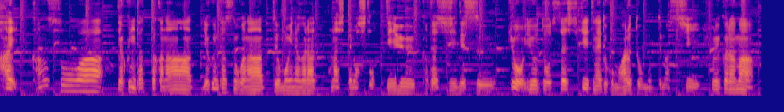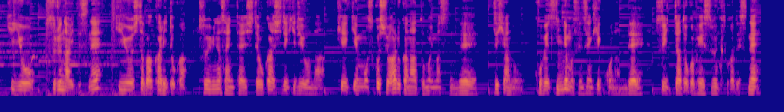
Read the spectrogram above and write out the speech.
はい。感想は役に立ったかな、役に立つのかなって思いながら話してましたっていう形です。今日いろいろとお伝えしきれてないところもあると思ってますし、これからまあ起業するなりですね、起業したばかりとか、そういう皆さんに対してお返しできるような経験も少しはあるかなと思いますんで、ぜひあの、個別にでも全然結構なんで、Twitter とか Facebook とかですね、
